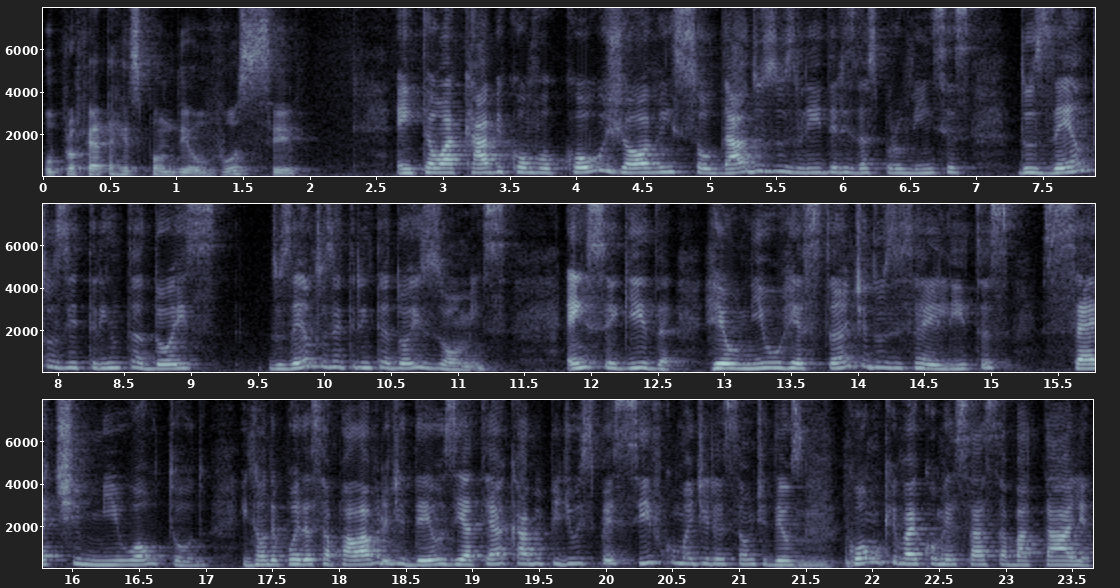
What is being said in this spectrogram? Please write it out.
O profeta respondeu: Você. Então Acabe convocou os jovens soldados dos líderes das províncias, 232, 232 homens. Em seguida, reuniu o restante dos israelitas sete mil ao todo. Então, depois dessa palavra de Deus, e até Acabe pediu específico uma direção de Deus. Uhum. Como que vai começar essa batalha?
